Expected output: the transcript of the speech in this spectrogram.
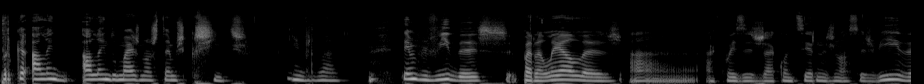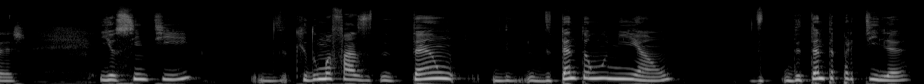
Porque além, além do mais nós estamos crescidos. É verdade. Temos vidas paralelas, há, há coisas a acontecer nas nossas vidas. E eu senti de, que de uma fase de tão de, de tanta união, de, de tanta partilha,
